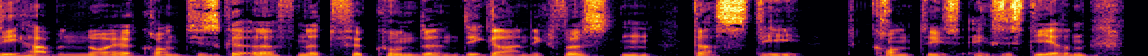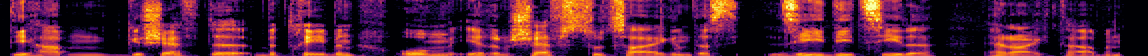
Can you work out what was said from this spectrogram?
Die haben neue Kontis geöffnet für Kunden, die gar nicht wussten, dass die Kontis existieren. Die haben Geschäfte betrieben, um ihren Chefs zu zeigen, dass sie die Ziele erreicht haben.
